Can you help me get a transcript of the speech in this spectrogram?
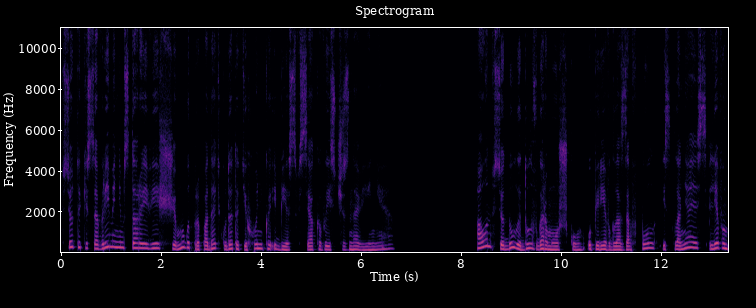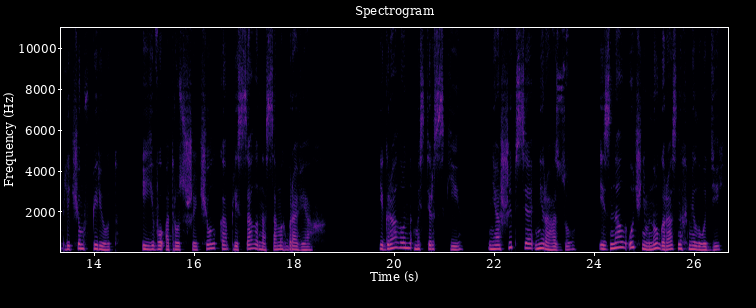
Все-таки со временем старые вещи могут пропадать куда-то тихонько и без всякого исчезновения. А он все дул и дул в гармошку, уперев глаза в пол и склоняясь левым плечом вперед и его отросшая челка плясала на самых бровях. Играл он мастерски, не ошибся ни разу и знал очень много разных мелодий,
